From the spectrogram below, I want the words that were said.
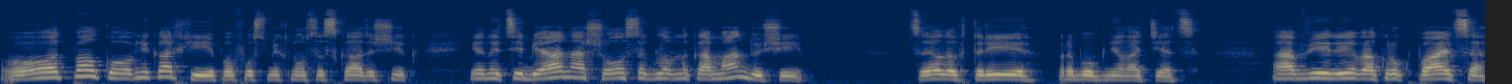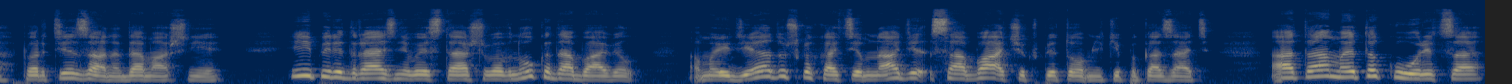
«Вот полковник Архипов», — усмехнулся сказочник, — «и на тебя нашелся главнокомандующий». «Целых три», — пробубнил отец. «Обвели вокруг пальца партизаны домашние». И, передразнивая старшего внука, добавил, «А мы, дедушка, хотим Наде собачек в питомнике показать, а там это курица».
